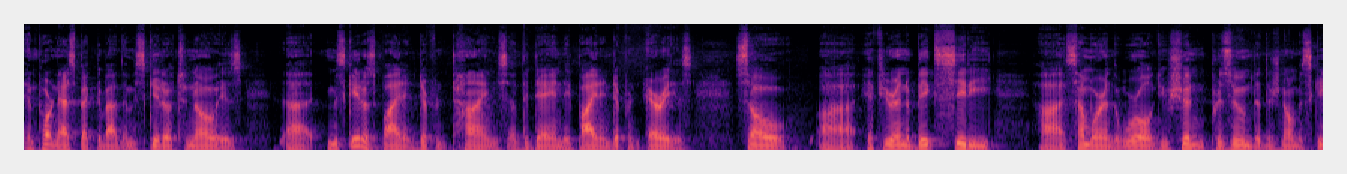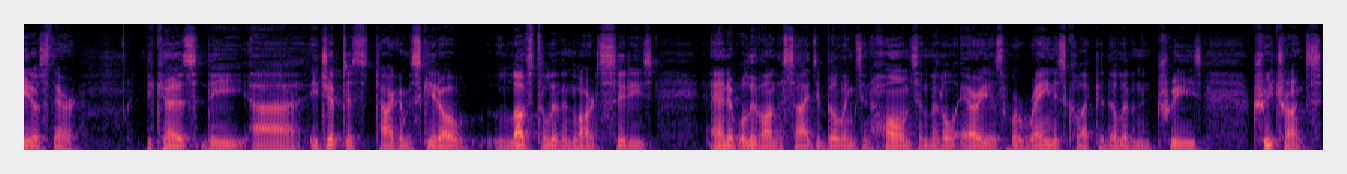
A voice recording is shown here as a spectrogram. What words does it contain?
important aspect about the mosquito to know is uh, mosquitoes bite at different times of the day and they bite in different areas. So uh, if you're in a big city uh, somewhere in the world, you shouldn't presume that there's no mosquitoes there because the uh, Aegyptus tiger mosquito loves to live in large cities and it will live on the sides of buildings and homes and little areas where rain is collected. They'll live in the trees, tree trunks,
